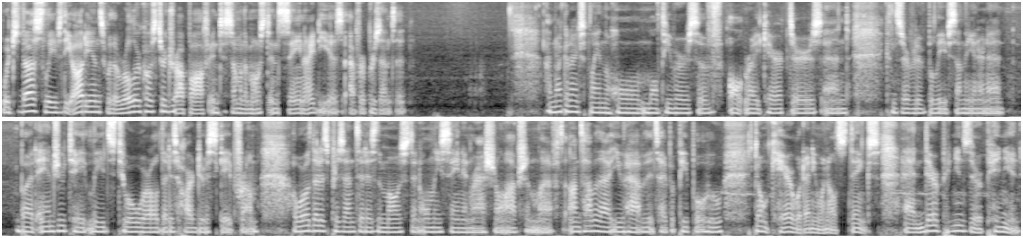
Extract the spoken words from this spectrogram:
which thus leaves the audience with a roller coaster drop off into some of the most insane ideas ever presented. I'm not going to explain the whole multiverse of alt right characters and conservative beliefs on the internet but Andrew Tate leads to a world that is hard to escape from, a world that is presented as the most and only sane and rational option left. On top of that, you have the type of people who don't care what anyone else thinks, and their opinion's their opinion,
